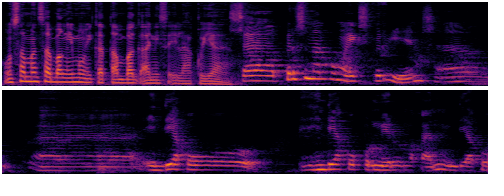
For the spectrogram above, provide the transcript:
Unsa man sa bang imong ikatambag ani sa ila kuya? Sa personal ko nga experience, uh, uh, hindi ako hindi ako formero makano, hindi ako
